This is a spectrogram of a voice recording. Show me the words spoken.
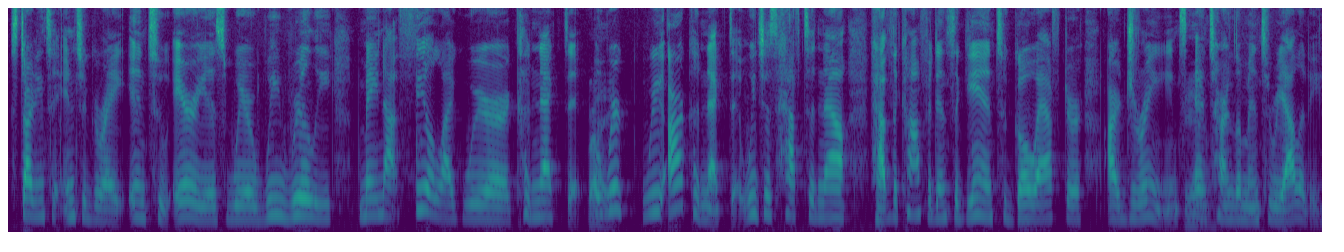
starting to integrate into areas where we really may not feel like we're connected, right. but we're we are connected connected. We just have to now have the confidence again to go after our dreams yeah. and turn them into reality.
